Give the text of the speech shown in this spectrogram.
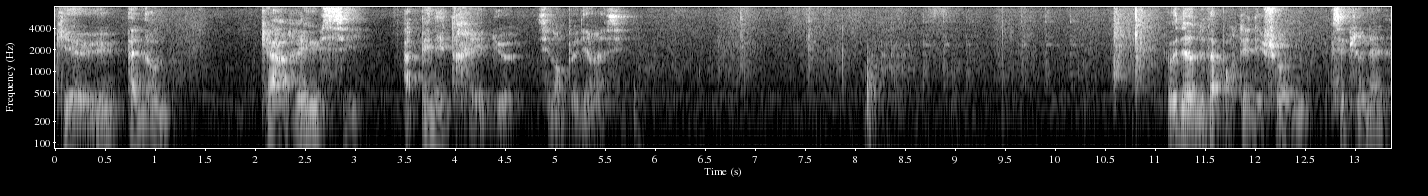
qui a eu un homme qui a réussi à pénétrer Dieu, si l'on peut dire ainsi. Ça veut dire de t'apporter des choses exceptionnelles.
